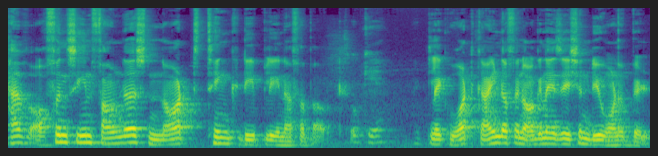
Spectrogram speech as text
have often seen founders not think deeply enough about. okay Like, what kind of an organization do you want to build?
